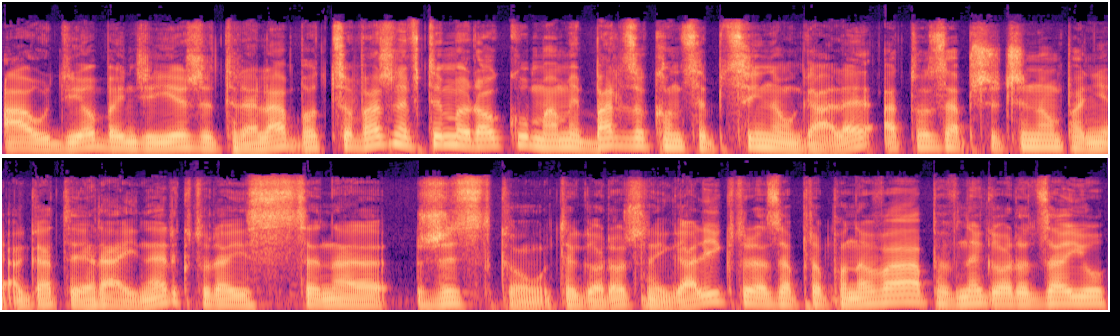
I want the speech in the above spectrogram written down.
audio będzie Jerzy Trela, bo co ważne, w tym roku mamy bardzo koncepcyjną galę, a to za przyczyną pani Agaty Reiner, która jest scenarzystką tegorocznej gali, która zaproponowała pewnego rodzaju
